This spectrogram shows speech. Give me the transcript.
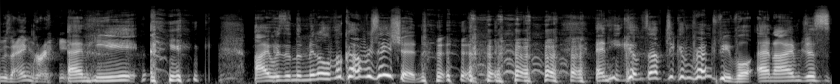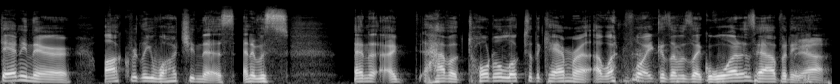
was angry. and he I was in the middle of a conversation. and he comes up to confront people and I'm just standing there awkwardly watching this and it was and I have a total look to the camera at one point because I was like, "What is happening?" Yeah.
